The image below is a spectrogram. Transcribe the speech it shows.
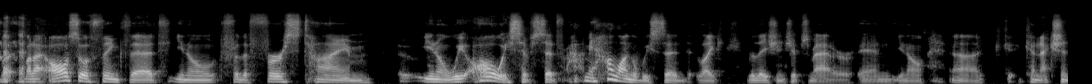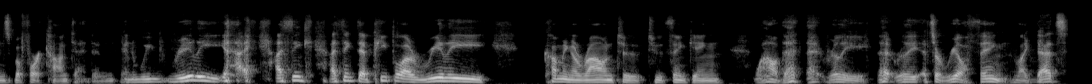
But but I also think that you know, for the first time, you know we always have said i mean how long have we said like relationships matter and you know uh, c- connections before content? And and we really I, I think i think that people are really coming around to to thinking wow that that really that really it's a real thing like that's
